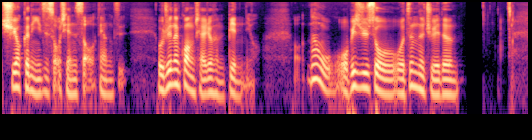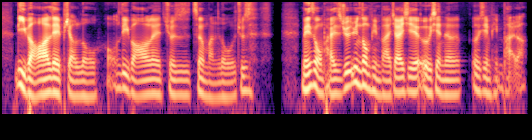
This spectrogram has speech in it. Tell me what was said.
需要跟你一直手牵手那样子，我觉得那逛起来就很别扭。哦，那我我必须说，我真的觉得。力宝啊类比较 low 哦，力宝啊类就是这蛮 low，就是 没什么牌子，就是运动品牌加一些二线的二线品牌啦。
